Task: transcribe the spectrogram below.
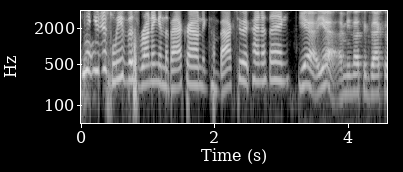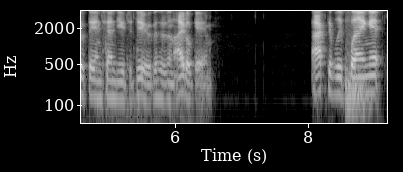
Can't you just leave this running in the background and come back to it kind of thing? Yeah, yeah. I mean, that's exactly what they intend you to do. This is an idle game. Actively playing it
